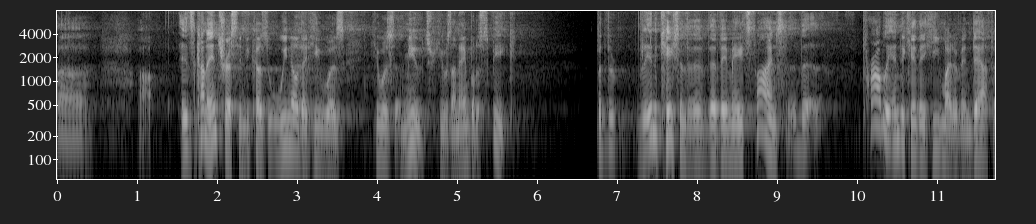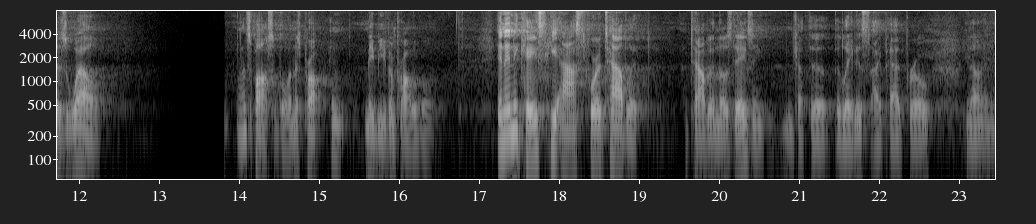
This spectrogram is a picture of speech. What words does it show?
uh, it's kind of interesting because we know that he was, he was mute, he was unable to speak. But the, the indication that, that they made signs the, probably indicate that he might have been deaf as well. That's possible, and it's pro- maybe even probable. In any case, he asked for a tablet, a tablet in those days, and he got the, the latest iPad Pro, you know, and,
